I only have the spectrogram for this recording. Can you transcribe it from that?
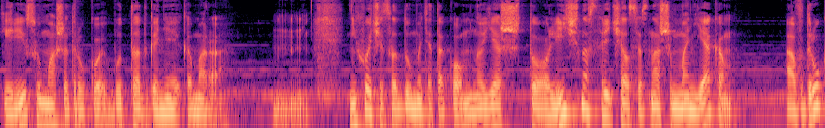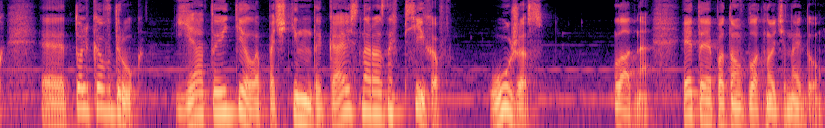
Кирису машет рукой, будто отгоняя комара. Не хочется думать о таком, но я что, лично встречался с нашим маньяком? А вдруг, э, только вдруг, я то и дело почти натыкаюсь на разных психов. Ужас. Ладно, это я потом в блокноте найду.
